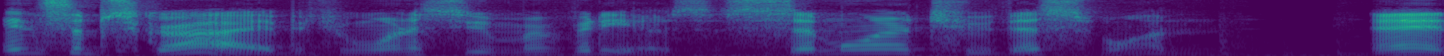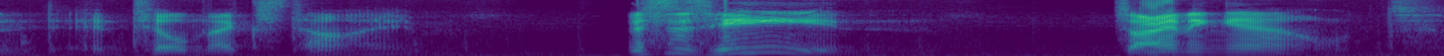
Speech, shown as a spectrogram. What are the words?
and subscribe if you want to see more videos similar to this one. And until next time, this is Heen signing out.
